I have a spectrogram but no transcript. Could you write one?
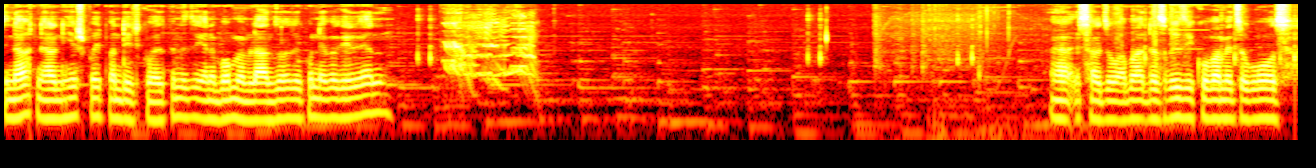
Was die Nachrichten erhalten, hier spricht Banditko. Es findet sich eine Bombe im Laden. Soll Sekunde evakuiert werden? Ja, ist halt so, aber das Risiko war mir zu groß.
